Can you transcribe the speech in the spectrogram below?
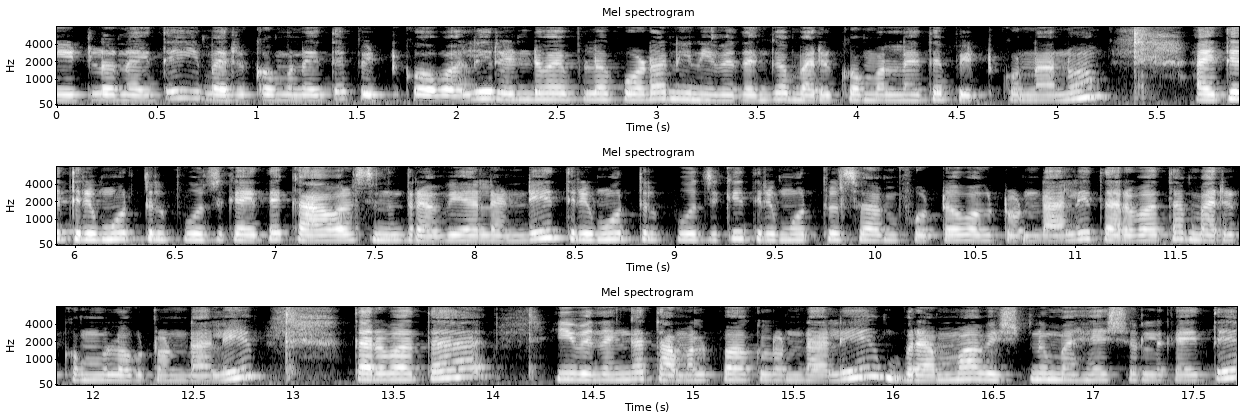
నీటిలోనైతే ఈ మర్రి కొమ్మనైతే పెట్టుకోవాలి. రెండు వైపులా కూడా నేను ఈ విధంగా మర్రి కొమ్మలను అయితే పెట్టుకున్నాను. అయితే త్రిమూర్తుల పూజకి అయితే కావాల్సిన ద్రవ్యాలండి. త్రిమూర్తుల పూజకి త్రిమూర్తుల స్వామి ఫోటో ఒకటి ఉండాలి. తర్వాత మర్రి కొమ్మలు ఒకటి ఉండాలి. తర్వాత ఈ విధంగా తమలపాకులు ఉండాలి. బ్రహ్మ విష్ణు మహేశ్వరులకైతే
